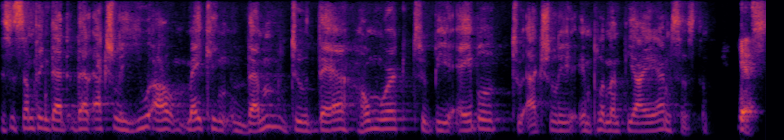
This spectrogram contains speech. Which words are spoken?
This is something that, that actually you are making them do their homework to be able to actually implement the IAM system. Yes.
